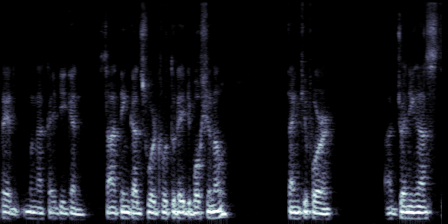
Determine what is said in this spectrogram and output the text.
Kapatid, mga kaibigan sa ating God's Word for Today devotional. Thank you for uh, joining us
